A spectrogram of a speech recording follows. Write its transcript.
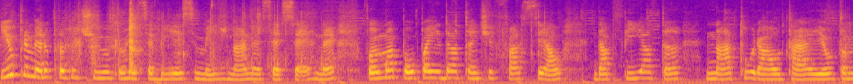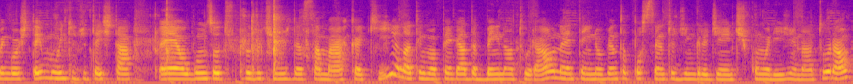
E o primeiro que eu recebi esse mês na Necessaire, né, foi uma polpa hidratante facial da Piatan Natural, tá? Eu também gostei muito de testar é, alguns outros produtinhos dessa marca aqui. Ela tem uma pegada bem natural, né, tem 90% de ingredientes com origem natural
